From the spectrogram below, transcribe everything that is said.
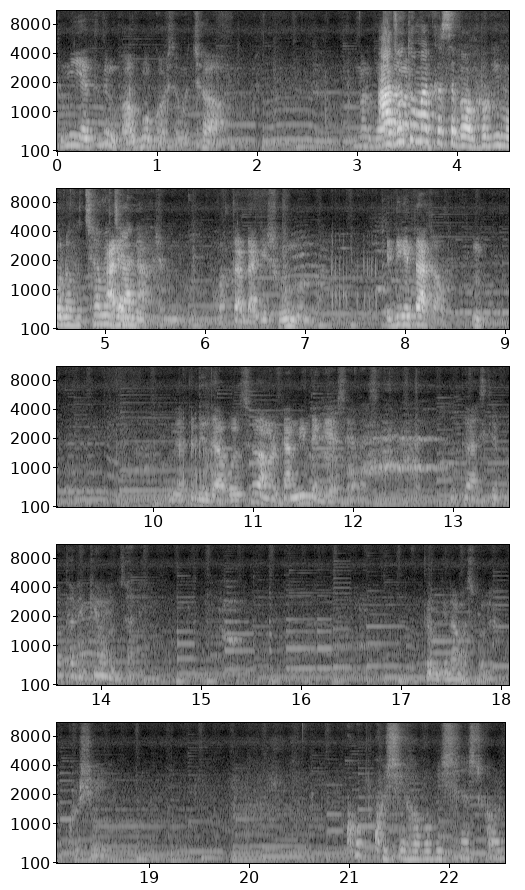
তুমি এতদিন ভগ্ন করছ বুঝছ? আজও তোমার কাছে বকবকি মনে হচ্ছে আমি জানি। কথা ডাকি শুনব না এদিকে তাকাও। এতদিন যা বলছো আমার কান দিতে গিয়েছে কিন্তু আজকের কথাটা কেমন জানি। তুমি কি নামাজ পড়ে খুশি? খুব খুশি হব বিশ্বাস করো।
